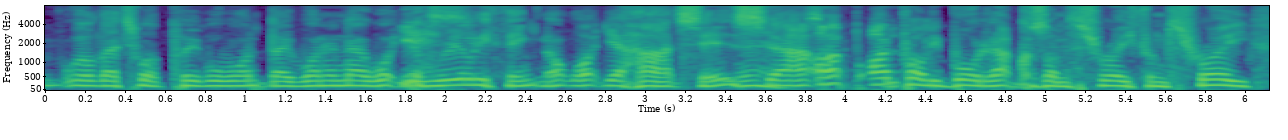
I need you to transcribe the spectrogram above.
Well, that's what people want. They want to know what Yes. you really think, not what your heart says. Uh, I, I probably brought it up because I'm three from three.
